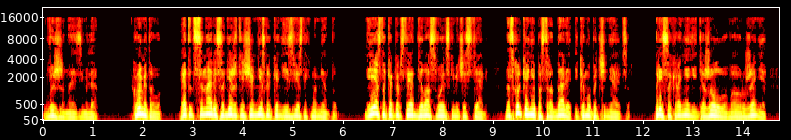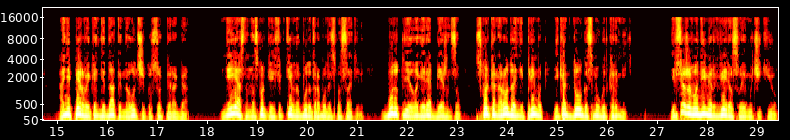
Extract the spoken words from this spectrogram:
выжженная земля. Кроме того, этот сценарий содержит еще несколько неизвестных моментов. Неясно, как обстоят дела с воинскими частями, насколько они пострадали и кому подчиняются. При сохранении тяжелого вооружения они первые кандидаты на лучший кусок пирога. Неясно, насколько эффективно будут работать спасатели, будут ли лагеря беженцев, сколько народу они примут и как долго смогут кормить. И все же Владимир верил своему чутью.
